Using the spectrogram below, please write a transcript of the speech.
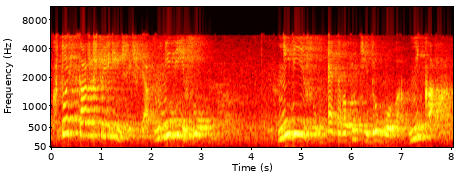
Хтось скаже, що є інший шлях. Ну не вижу. Не вижу этого пути другого. Никак.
